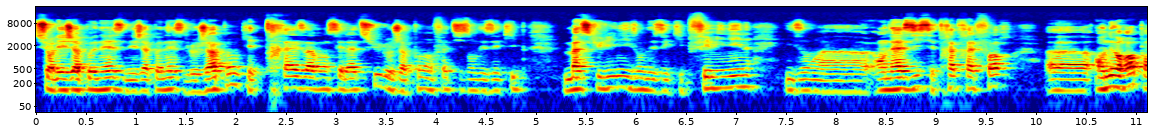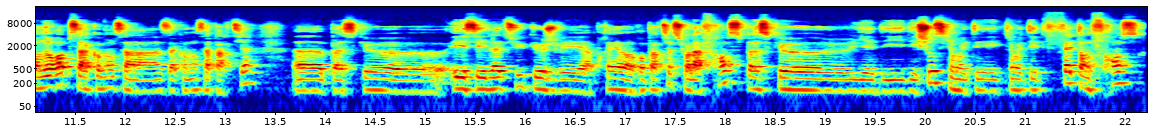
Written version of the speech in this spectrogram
sur les japonaises, les japonaises, le Japon qui est très avancé là-dessus. Le Japon, en fait, ils ont des équipes masculines, ils ont des équipes féminines, ils ont, en Asie, c'est très très fort. Euh, en Europe, en Europe, ça commence à ça commence à partir euh, parce que euh, et c'est là-dessus que je vais après repartir sur la France parce que il y a des, des choses qui ont été qui ont été faites en France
